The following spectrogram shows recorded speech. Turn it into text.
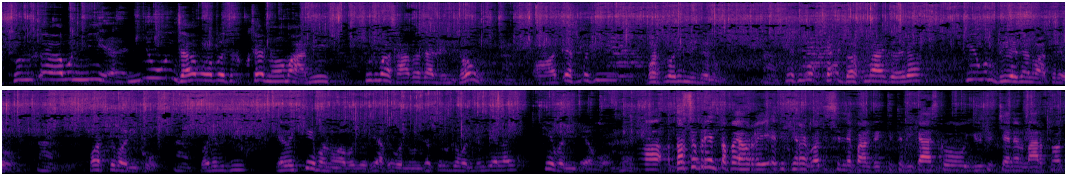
शुल्क अब नि न्यून छ अब कक्षा नौमा हामी सुरुमा सात हजार लिन्छौँ। त्यसपछि वर्षभरि लिँदैनौँ त्यसपछि कक्षा दसमा गएर केवल दुई हजार मात्रै हो। वर्षभरिको। भनेपछि यसलाई के भनौँ अब जस्तै आफै भन्नुहुन्छ शुल्क भनेपछि यसलाई के भन्ने अब? दर्शकप्रेम तपाईँहरूले यतिखेर गतिशील नेपाल व्यक्तित्व विकासको युट्युब च्यानल मार्फत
